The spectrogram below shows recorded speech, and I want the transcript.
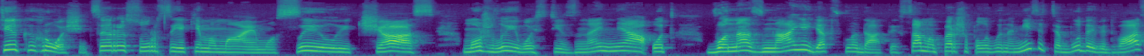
тільки гроші, це ресурси, які ми маємо, сили, час, можливості, знання. От вона знає, як вкладати. Саме перша половина місяця буде від вас.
